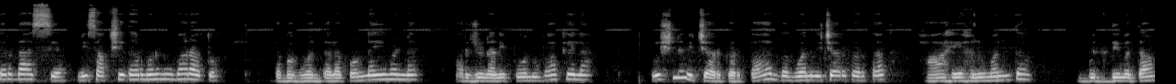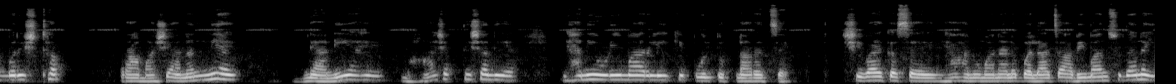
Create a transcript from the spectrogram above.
तर दास्य. मी साक्षीदार म्हणून उभा राहतो. तर भगवंताला कोण नाही म्हणणार? अर्जुनाने पूल उभा केला. कृष्ण विचार करतात भगवान विचार करतात. हा आहे हनुमंत बुद्धिमताम वरिष्ठ रामाशी अनन्य आहे ज्ञानी आहे महाशक्तिशाली आहे. ह्यानी उडी मारली की पूल तुटणारच आहे. शिवाय कसं आहे? ह्या हनुमानाला बलाचा अभिमान सुद्धा नाही.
